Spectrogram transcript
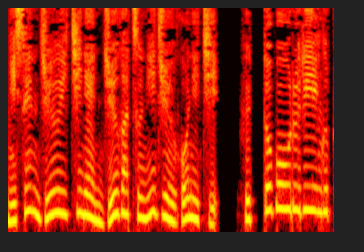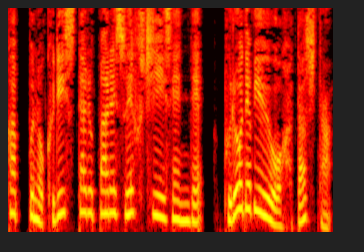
2011年10月25日、フットボールリーグカップのクリスタルパレス FC 戦でプロデビューを果たした。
